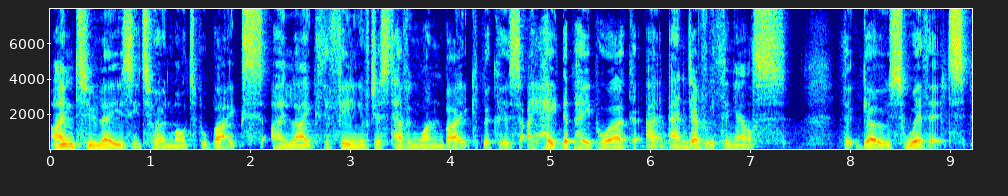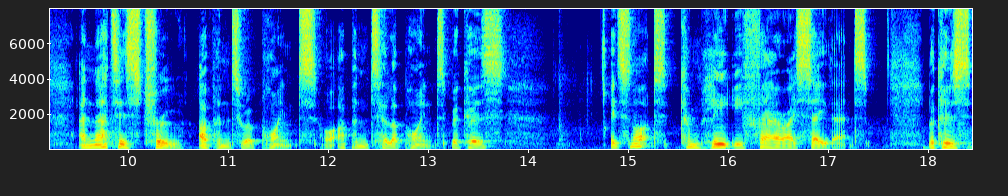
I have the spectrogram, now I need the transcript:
I'm too lazy to own multiple bikes. I like the feeling of just having one bike because I hate the paperwork and everything else that goes with it. And that is true up until a point, or up until a point, because it's not completely fair I say that. Because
